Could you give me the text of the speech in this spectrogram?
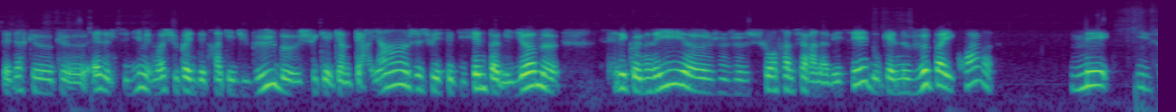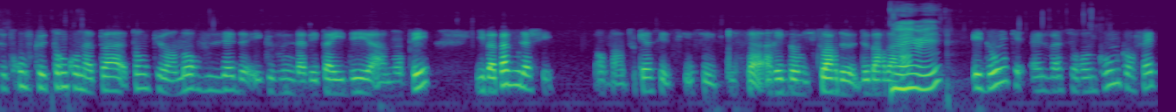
C'est-à-dire que, que, elle, elle se dit, mais moi, je suis pas une détraquée du bulbe, je suis quelqu'un de terrien, je suis esthéticienne, pas médium, c'est des conneries, euh, je, je, suis en train de faire un AVC, donc elle ne veut pas y croire. Mais il se trouve que tant qu'on n'a pas, tant qu'un mort vous aide et que vous ne l'avez pas aidé à monter, il va pas vous lâcher. Enfin, en tout cas, c'est ce qui, ça arrive dans l'histoire de, de, Barbara. Oui, oui. Et donc, elle va se rendre compte qu'en fait,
